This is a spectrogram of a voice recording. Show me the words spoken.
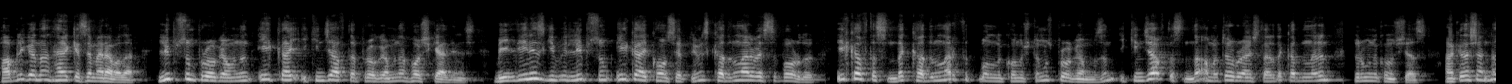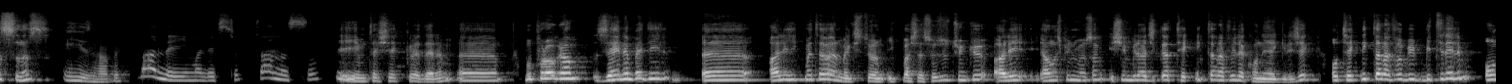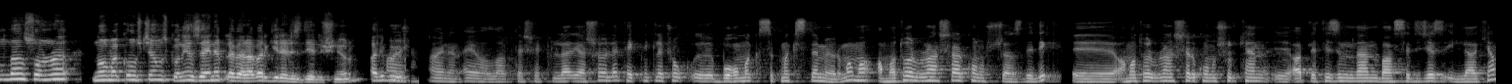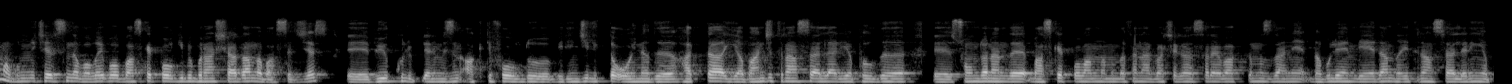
Publica'dan herkese merhabalar. Lipsum programının ilk ay ikinci hafta programına hoş geldiniz. Bildiğiniz gibi Lipsum ilk ay konseptimiz kadınlar ve spordu. İlk haftasında kadınlar futbolunu konuştuğumuz programımızın ikinci haftasında amatör branşlarda kadınların durumunu konuşacağız. Arkadaşlar nasılsınız? İyiyiz abi. Ben de iyiyim Alex'ciğim. Sen nasılsın? İyiyim teşekkür ederim. Ee, bu program Zeynep'e değil e, Ali Hikmet'e vermek istiyorum ilk başta sözü. Çünkü Ali yanlış bilmiyorsam işin birazcık da teknik tarafıyla konuya girecek. O teknik tarafı bir bitirelim. Ondan sonra normal konuşacağımız konuya Zeynep'le beraber gireriz diye düşünüyorum. Ali buyur. Aynen, aynen. eyvallah teşekkürler. Ya şöyle teknikle çok e, boğmak sıkmak istemiyorum ama amatör branşlar konuşacağız dedik. E, amatör branşları konuşurken e, atletizmden bahsedeceğiz illaki ama bunun içerisinde voleybol, basketbol gibi branşlardan da bahsedeceğiz. E, büyük kulüplerimizin aktif olduğu, birinci ligde oynadığı, hatta yabancı transferler yapıldığı, e, son dönemde basketbol anlamında Fenerbahçe Galatasaray'a baktığımızda hani WNBA'den dahi transferlerin yapıldığı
